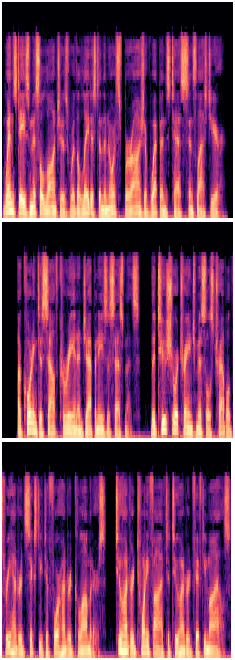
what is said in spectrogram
Wednesday's missile launches were the latest in the North's barrage of weapons tests since last year. According to South Korean and Japanese assessments, the two short-range missiles traveled 360 to 400 kilometers, 225 to 250 miles,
